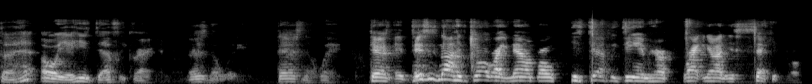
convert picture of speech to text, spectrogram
the heck? Oh yeah, he's definitely cracking, bro. There's no way. There's no way. There's if this is not his girl right now, bro. He's definitely DMing her right now this second, bro.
